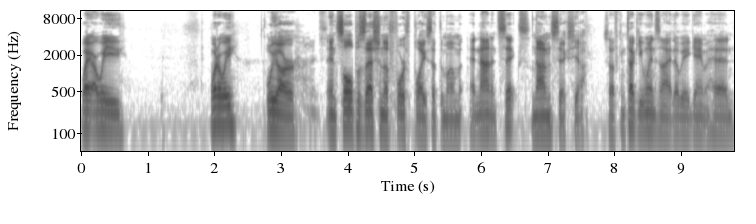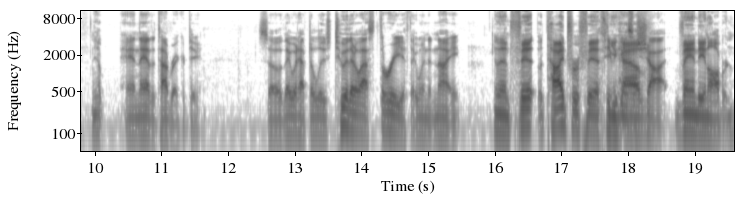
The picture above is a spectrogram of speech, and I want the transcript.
wait, are we? What are we We are in sole possession of fourth place at the moment. at nine and six? Nine and six, yeah. So if Kentucky wins tonight, they'll be a game ahead. Yep. And they have the tiebreaker too. So they would have to lose two of their last three if they win tonight And then fit, tied for fifth, to you have a shot. Vandy and Auburn.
